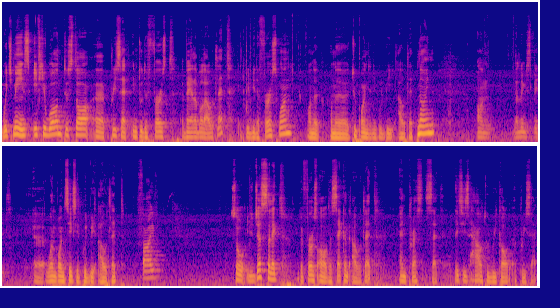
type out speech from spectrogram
Which means if you want to store a preset into the first available outlet, it will be the first one. On the on the 2.10, it will be outlet 9. On the LumiSplit uh, 1.6, it would be outlet 5. So you just select the first or the second outlet and press set. This is how to record a preset.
